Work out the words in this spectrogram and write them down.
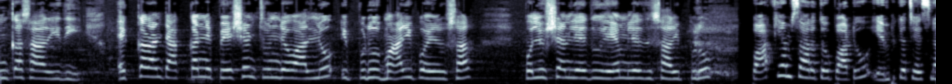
ఇంకా సార్ ఇది ఎక్కడంటే అక్కడనే పేషెంట్స్ ఉండేవాళ్ళు ఇప్పుడు మారిపోయారు సార్. పొల్యూషన్ లేదు ఏం లేదు సార్ ఇప్పుడు. పాఠ్యాంశాలతో పాటు ఎంపిక చేసిన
